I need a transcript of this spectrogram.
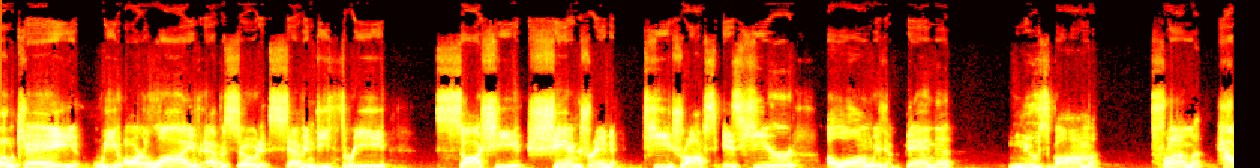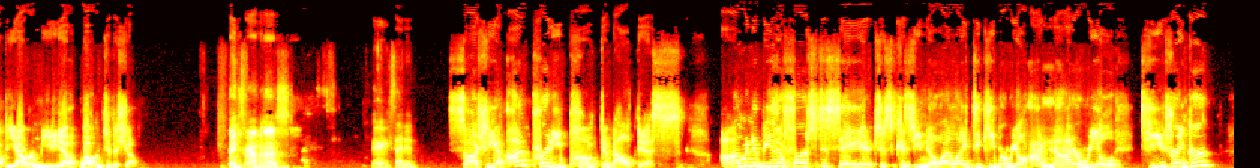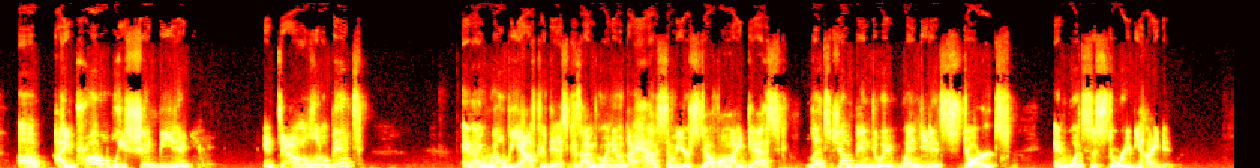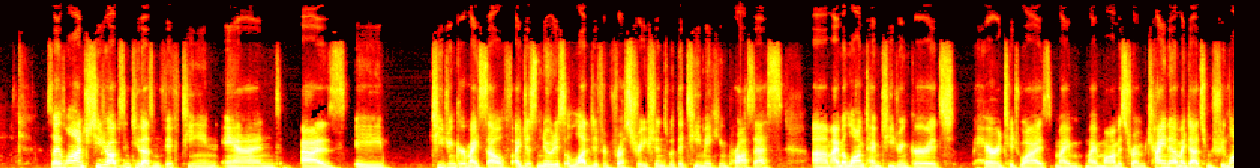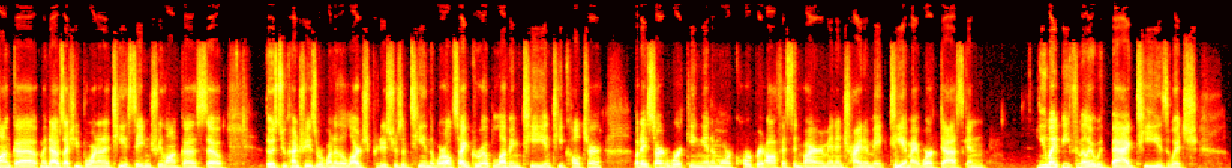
Okay, we are live, episode 73. Sashee Chandran, Tea Drops, is here along with Ben Nussbaum from Happy Hour Media. Welcome to the show. Thanks for having us. Very excited. Sashee, I'm pretty pumped about this. I'm going to be the first to say it just because you know I like to keep it real. I'm not a real tea drinker. Uh, I probably should be to get down a little bit. And I will be after this because I'm going to, I have some of your stuff on my desk. Let's jump into it. When did it start? And what's the story behind it? So I launched Tea Drops in 2015. And as a tea drinker myself, I just noticed a lot of different frustrations with the tea making process. Um, I'm a longtime tea drinker. It's heritage wise. My my mom is from China. My dad's from Sri Lanka. My dad was actually born on a tea estate in Sri Lanka. So those two countries were one of the largest producers of tea in the world. So I grew up loving tea and tea culture. But I started working in a more corporate office environment and trying to make tea at my work desk. And you might be familiar with bag teas, which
